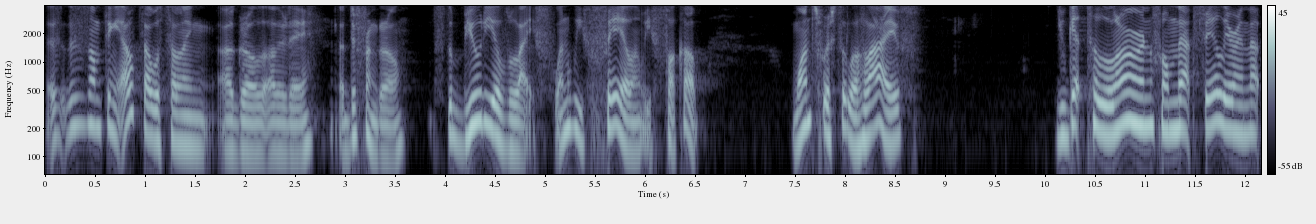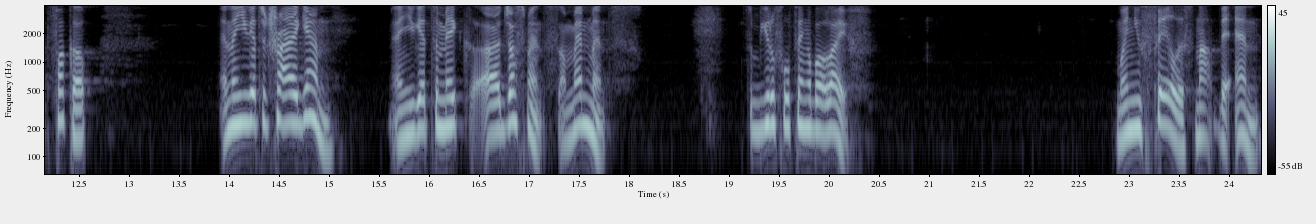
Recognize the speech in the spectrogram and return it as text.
This, this is something else I was telling a girl the other day, a different girl. It's the beauty of life. When we fail and we fuck up, once we're still alive, you get to learn from that failure and that fuck up, and then you get to try again, and you get to make uh, adjustments, amendments. It's a beautiful thing about life. When you fail, it's not the end.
